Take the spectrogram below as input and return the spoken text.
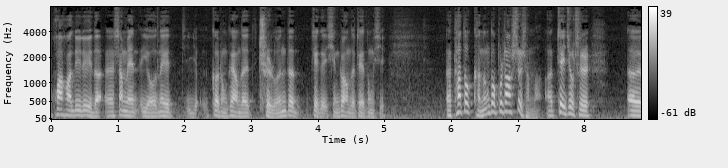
花花绿绿的，呃，上面有那有各种各样的齿轮的这个形状的这个东西，呃，他都可能都不知道是什么啊。这就是呃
